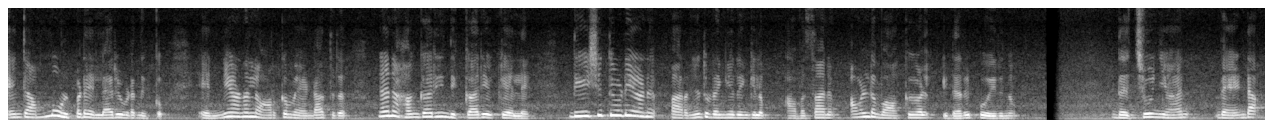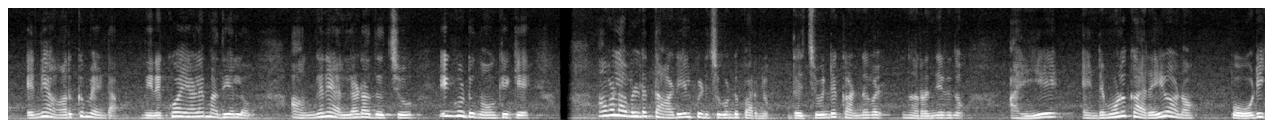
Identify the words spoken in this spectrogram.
എന്റെ അമ്മ ഉൾപ്പെടെ എല്ലാവരും ഇവിടെ നിൽക്കും. എന്നെയാണല്ലോ ആർക്കും വേണ്ടാത്തത്. ഞാൻ അഹങ്കാരിയും ധിക്കാരിയൊക്കെ അല്ലേ? ദേഷ്യത്തോടെയാണ് പറഞ്ഞു തുടങ്ങിയതെങ്കിലും അവസാനം അവളുടെ വാക്കുകൾ ഇടറിപ്പോയിരുന്നു. ദച്ചു ഞാൻ വേണ്ട. എന്നെ ആർക്കും വേണ്ട. നിനക്കും അയാളെ മതിയല്ലോ. അങ്ങനെ അല്ലടാ ദച്ചു. ഇങ്ങോട്ട് നോക്കിക്കേ. അവൾ അവളുടെ താടിയിൽ പിടിച്ചുകൊണ്ട് പറഞ്ഞു. ദച്ചുവിന്റെ കണ്ണുകൾ നിറഞ്ഞിരുന്നു. അയ്യേ എന്റെ മോൾ കരയുവാണോ? പോടി.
